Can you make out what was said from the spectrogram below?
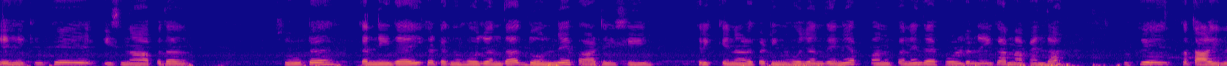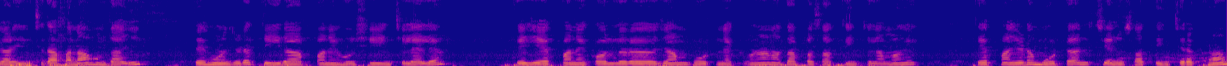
ਇਹ ਕਿਉਂਕਿ ਇਸ ਨਾਪ ਦਾ ਸੂਟ ਕੰਨੀ ਦਾ ਹੀ ਕਟਿੰਗ ਹੋ ਜਾਂਦਾ। ਦੋਨੇ ਪਾਰਟ ਇਸੀ ਤਰੀਕੇ ਨਾਲ ਕਟਿੰਗ ਹੋ ਜਾਂਦੇ ਨੇ। ਆਪਾਂ ਨੂੰ ਪਨੇ ਦਾ ਫੋਲਡ ਨਹੀਂ ਕਰਨਾ ਪੈਂਦਾ, ਕਿਉਂਕਿ ਇਕਤਾਲੀ ਬਿਆਲੀ ਇੰਚ ਦਾ ਪਨਾ ਹੁੰਦਾ ਜੀ। ਅਤੇ ਹੁਣ ਜਿਹੜਾ ਤੀਰਾ ਆਪਾਂ ਨੇ ਉਹ ਛੇ ਇੰਚ ਲੈ ਲਿਆ। ਅਤੇ ਜੇ ਆਪਾਂ ਨੇ ਕੋਲਰ ਜਾਂ ਬੋਟ ਨੈਕ ਬਣਾਉਣਾ ਤਾਂ ਆਪਾਂ ਸੱਤ ਇੰਚ ਲਵਾਂਗੇ। ਅਤੇ ਆਪਾਂ ਜਿਹੜਾ ਮੋਢਾ ਨੀਚੇ ਨੂੰ ਸੱਤ ਇੰਚ ਰੱਖਣਾ,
